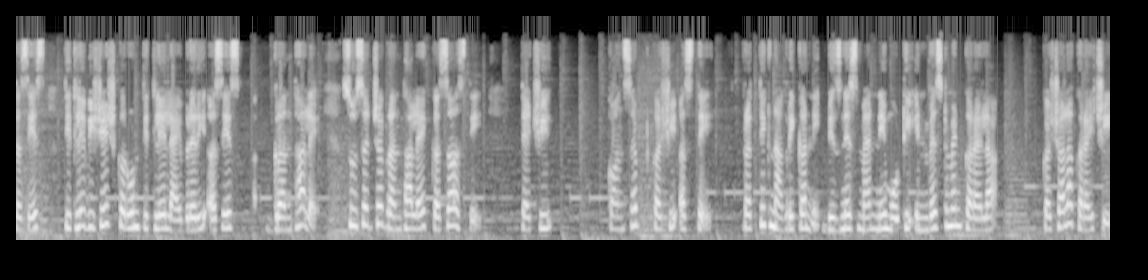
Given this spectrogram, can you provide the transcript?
तसेच तिथले विशेष करून तिथले लायब्ररी असेच ग्रंथालय सुसज्ज ग्रंथालय कसं असते त्याची कॉन्सेप्ट कशी असते प्रत्येक नागरिकांनी बिझनेसमॅनने मोठी इन्व्हेस्टमेंट करायला कशाला करायची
